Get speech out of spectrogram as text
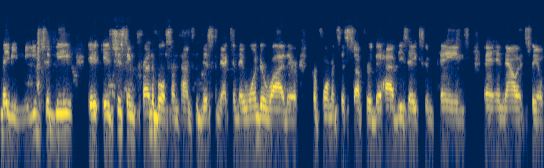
maybe need to be. It, it's just incredible sometimes the disconnect and they wonder why their performance has suffered. They have these aches and pains and, and now it's, you know,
